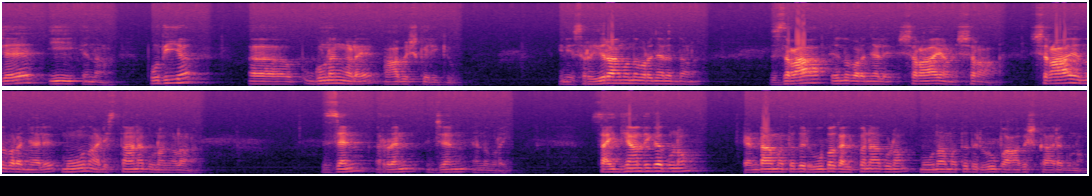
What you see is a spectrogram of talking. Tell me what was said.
ജ ഇ എന്നാണ്. പുതിയ ഗുണങ്ങളെ ആവിഷ്കരിക്കൂ. ഇനി ശ്രീറാം എന്ന് പറഞ്ഞാൽ എന്താണ്? സ്ര എന്ന് പറഞ്ഞാൽ ശ്രായാണ് ശ്ര. ശ്ര എന്ന് പറഞ്ഞാൽ മൂന്ന് അടിസ്ഥാന ഗുണങ്ങളാണ്. ജൻ റൻ ജൻ എന്ന് പറയും. സൈദ്ധാന്തിക ഗുണം രണ്ടാമത്തത് രൂപകൽപ്പന ഗുണം മൂന്നാമത്തത് രൂപാവിഷ്കാര ഗുണം.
